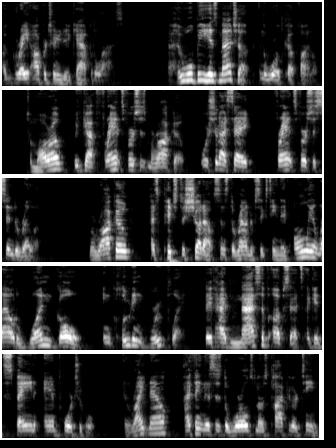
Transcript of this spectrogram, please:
a great opportunity to capitalize. Who will be his matchup in the World Cup final? Tomorrow, we've got France versus Morocco, or should I say, France versus Cinderella. Morocco has pitched a shutout since the round of 16. They've only allowed one goal, including group play. They've had massive upsets against Spain and Portugal. And right now, I think this is the world's most popular team.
